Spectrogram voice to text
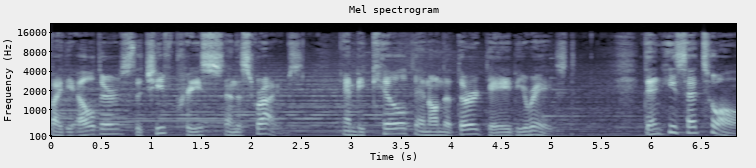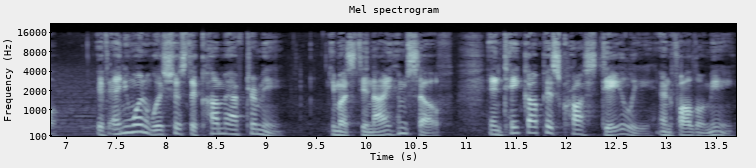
by the elders, the chief priests, and the scribes, and be killed, and on the third day be raised. Then he said to all, If anyone wishes to come after me, he must deny himself and take up his cross daily and follow me.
